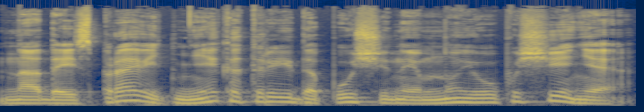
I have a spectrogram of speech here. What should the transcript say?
Надо исправить некоторые допущенные мною упущения.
